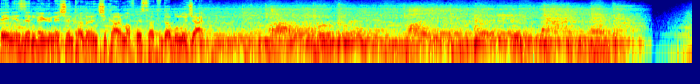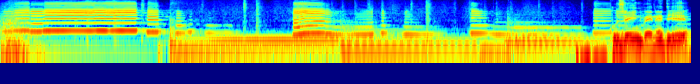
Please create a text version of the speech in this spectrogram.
denizin ve güneşin tadını çıkarma fırsatı da bulacak. Kuzeyin Venedik'i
